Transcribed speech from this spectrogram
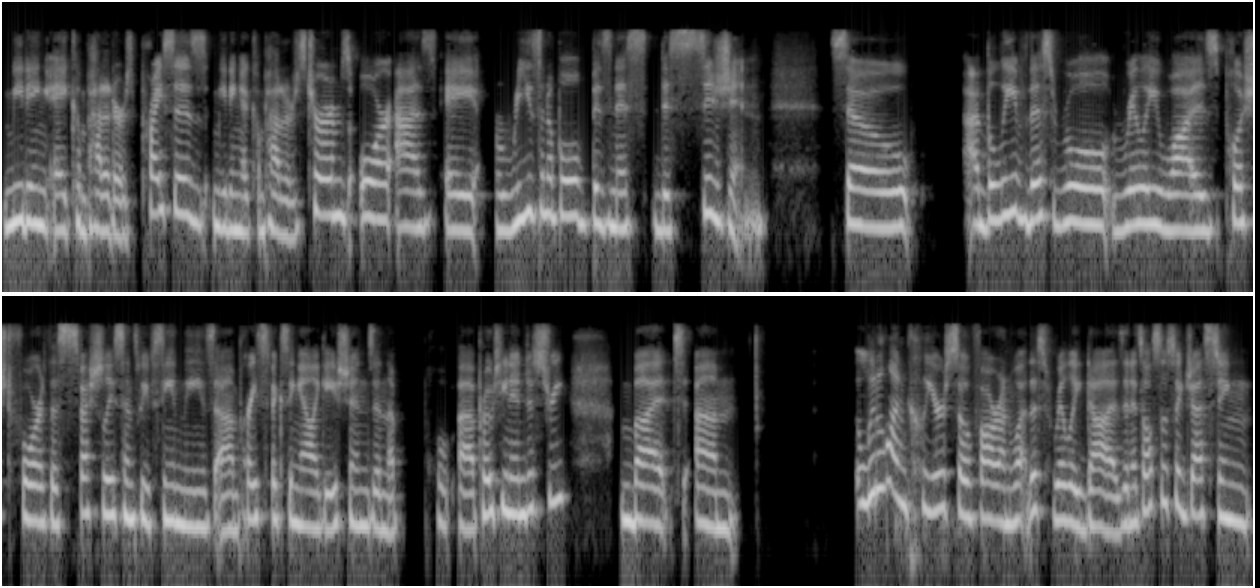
meeting a competitor's prices, meeting a competitor's terms, or as a reasonable business decision. So I believe this rule really was pushed forth, especially since we've seen these um, price fixing allegations in the uh, protein industry. But um, a little unclear so far on what this really does. And it's also suggesting,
